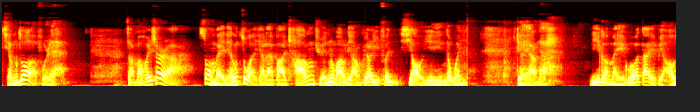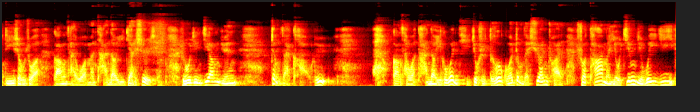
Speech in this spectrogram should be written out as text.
请坐，夫人。”“怎么回事啊？”宋美龄坐下来，把长裙往两边一分，笑吟吟地问着：“这样的。”一个美国代表低声说：“刚才我们谈到一件事情，如今将军正在考虑。刚才我谈到一个问题，就是德国正在宣传说他们有经济危机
